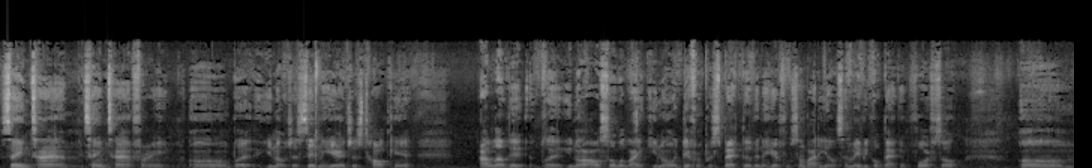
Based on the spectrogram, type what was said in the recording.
same time, same time frame. Um, but you know, just sitting here and just talking, I love it. But you know, I also would like you know a different perspective and to hear from somebody else and maybe go back and forth. So, um,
